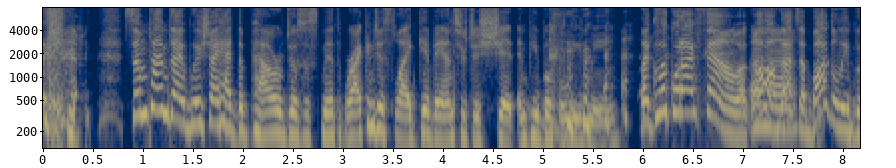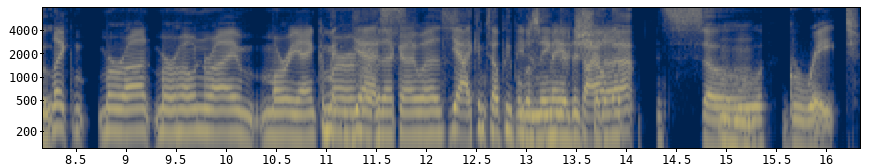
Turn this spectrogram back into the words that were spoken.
sometimes I wish I had the power of Joseph Smith, where I can just like give answers to shit and people believe me. like, look what I found. Like, Uh-huh. oh, that's a boggly boot. like Maron, Morhon Rai Moriankamer, yes. whoever that guy was. Yeah, I can tell people to name their child. Mm-hmm. that. It's so great.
